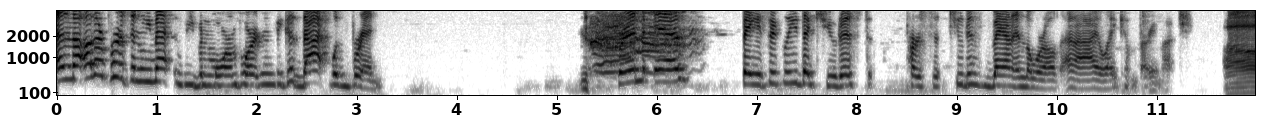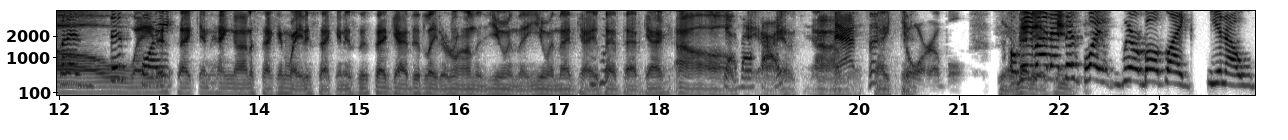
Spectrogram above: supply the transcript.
And the other person we met is even more important because that was Brin. Brin is basically the cutest person, cutest man in the world, and I like him very much. Oh, this wait a point- second. Hang on a second. Wait a second. Is this that guy that later on that you and that you and that guy? Is Mhm. that that guy? Oh, Yeah, that okay, all guy. okay, That's okay. adorable. Yeah, Okay, that but is. at He- this point, we're both like, you know,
